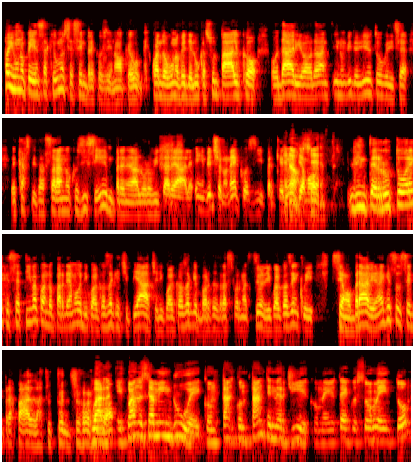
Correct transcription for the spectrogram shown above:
poi uno pensa che uno sia sempre così, no? Che, che, quando uno vede Luca sul palco o Dario davanti in un video di YouTube dice, eh, caspita, saranno così sempre nella loro vita reale. E invece non è così, perché eh noi no, abbiamo certo. l'interruttore che si attiva quando parliamo di qualcosa che ci piace, di qualcosa che porta trasformazione, di qualcosa in cui siamo bravi. Non è che sono sempre a palla tutto il giorno. Guarda, no? e quando siamo in due, con, ta- con tante energie, come io e te in questo momento,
